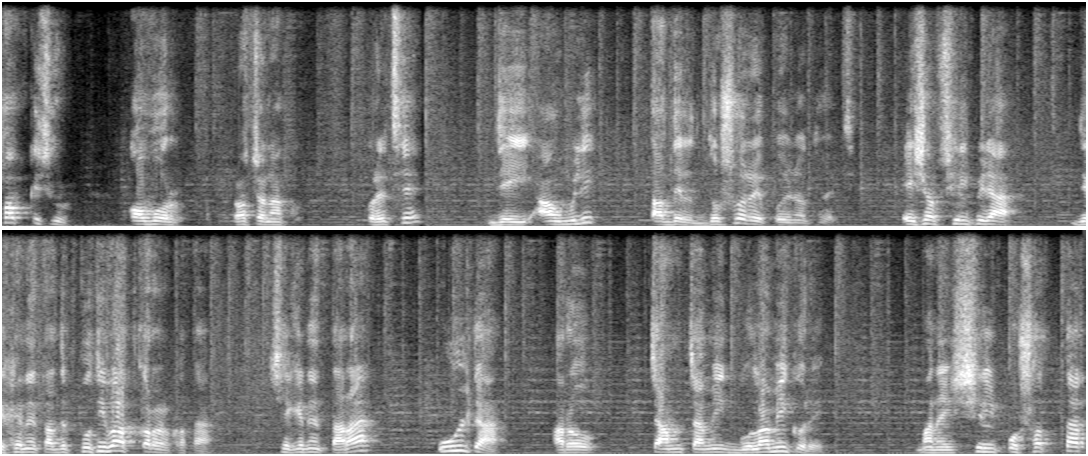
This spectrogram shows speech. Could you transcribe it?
সব কিছুর কবর রচনা করেছে, যেই আওয়ামী লীগ তাদের দোসরে পরিণত হয়েছে। এইসব শিল্পীরা যেখানে তাদের প্রতিবাদ করার কথা সেখানে তারা উল্টা আরও চামচামি গোলামি করে মানে শিল্প সত্তার,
